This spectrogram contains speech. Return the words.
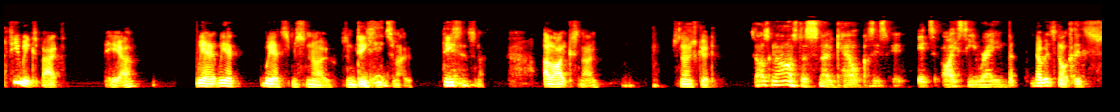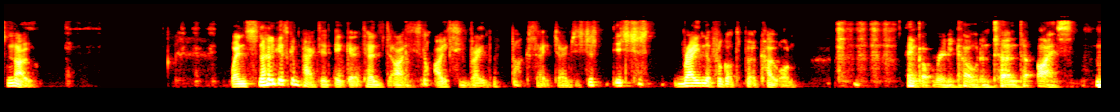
a few weeks back here, we had we had we had some snow, some decent snow, decent snow. I like snow. Snow's good. So I was going to ask, does snow count? Because it's it, it's icy rain. No, it's not. It's snow. When snow gets compacted, it gets turns into ice. It's not icy rain, for fuck's sake, James. It's just it's just rain that forgot to put a coat on. and got really cold and turned to ice.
